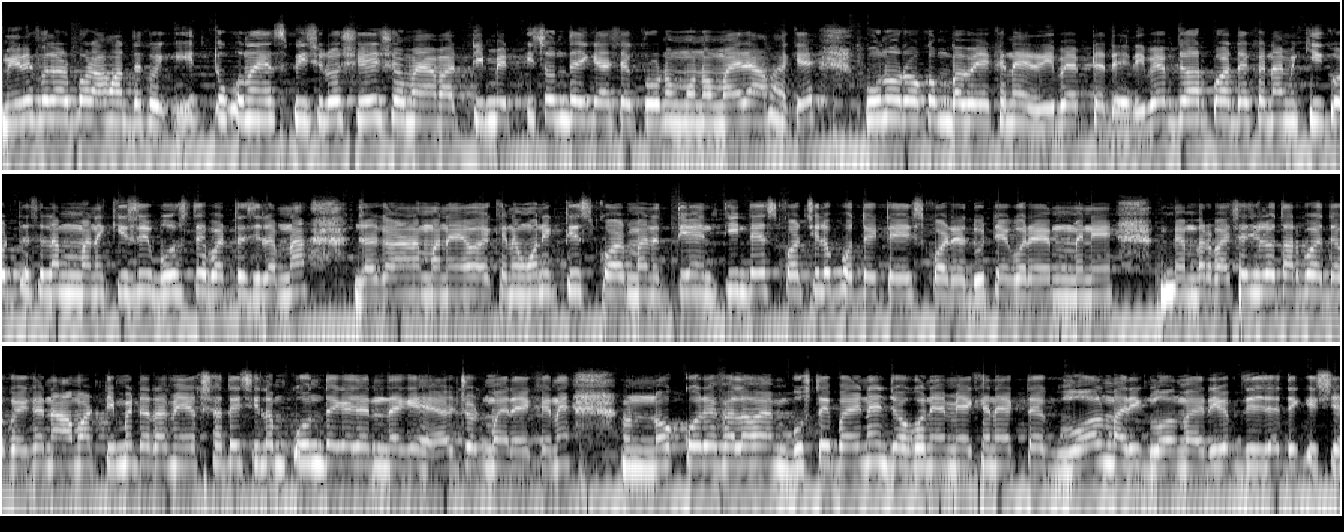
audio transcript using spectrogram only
মেরে ফেলার পর আমার দেখো একটু কোনো এসপি ছিল, সেই সময় আমার টিমমেট পিছন থেকে এসে কোনো মনো মাইরে আমাকে কোনো রকমভাবে এখানে রিভাইভটা দেয়। রিভাইভ দেওয়ার পর দেখেন আমি কি করতেছিলাম মানে কিছুই বুঝতে পারতেছিলাম না। যার কারণে মানে এখানে অনেকটি স্কোয়াড মানে তিন- তিনটা স্কোয়াড ছিল, প্রত্যেকটা স্কোয়াডে দুইটা করে মানে মেম্বার বাইসা ছিল। তারপরে দেখো এখানে আমার টিমমেট আর আমি একসাথেই ছিলাম। কোন থেকে জানি দেখে হেয়ার চোট মেরে এখানে নক করে ফেলা হয়, আমি বুঝতেই পারি না যখনই আমি এখানে একটা গ্লোয়াল মারি গ্লোয়াল মারি, রিভাইভ দিয়ে যায়, দেখি সে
